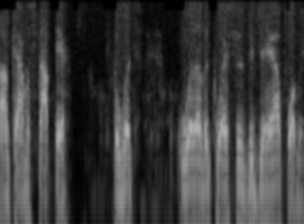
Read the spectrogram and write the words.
okay, I'm gonna stop there. But what's what other questions did you have for me?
